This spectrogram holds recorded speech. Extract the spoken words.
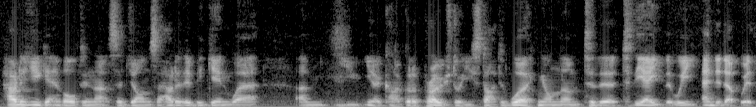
how did you get involved in that, Sir John? So, how did it begin? Where um, you you know kind of got approached, or you started working on them to the to the eight that we ended up with?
